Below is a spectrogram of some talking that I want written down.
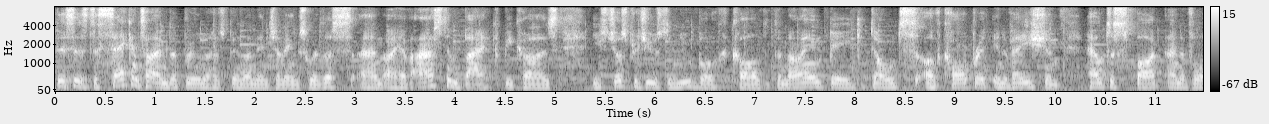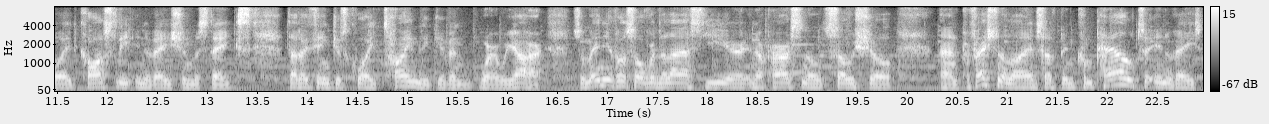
This is the second time that Bruno has been on Interlinks with us, and I have asked him back because he's just produced a new book called The Nine Big Don'ts of Corporate Innovation How to Spot and Avoid Costly Innovation Mistakes, that I think is quite timely given where we are. So many of us over the last year in our personal, social, and professional lives have been compelled to innovate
